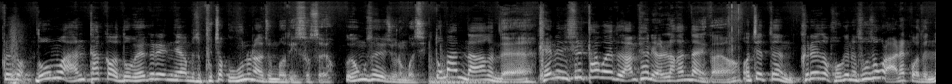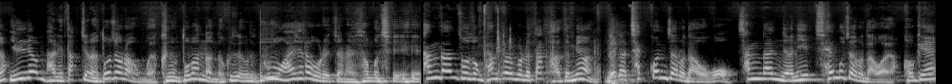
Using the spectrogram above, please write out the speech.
그래서 너무 안타까워. 너 왜 그랬냐 하면서 붙잡고 우는 아줌마도 있었어요. 용서해 주는 거지. 또 만나 근데 걔는 싫다고 해도 남편이 연락한다 니까요. 어쨌든 그래서 거기는 소송을 안 했거든요. 1년 반이 딱 지나 또 전화 온 거야. 그냥 또 만난다. 그래서 그래, 소송하시라고 그랬잖아요. 사무치. 상간소송 판결문을 딱 받으면 내가 채권자로 나오고 상간년이 채무자로 나와요. 거기에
